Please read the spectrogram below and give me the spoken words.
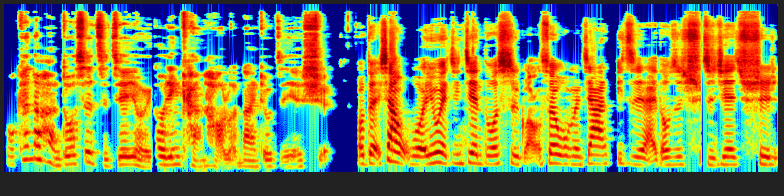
我看到很多是直接有一个已经砍好了，那你就直接选。哦，对，像我因为已经见多识广，所以我们家一直以来都是去直接去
